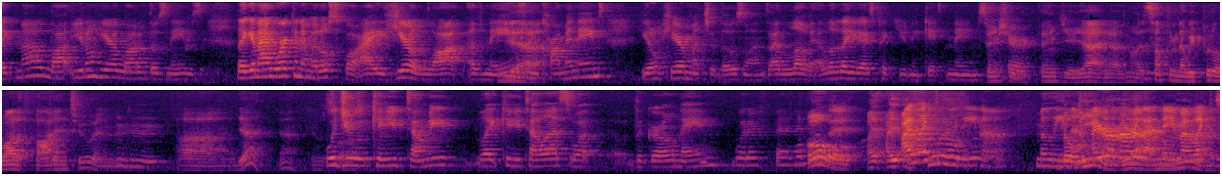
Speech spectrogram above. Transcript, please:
Like not a lot. You don't hear a lot of those names. Like, and I work in a middle school. I hear a lot of names Yeah. and common names. You don't hear much of those ones. I love it. I love that you guys pick unique names Thank for you, sure. thank you. Yeah, yeah. No, it's something that we put a lot of thought into, and hmm uh, yeah, yeah. Would awesome. you? Can you tell me? Like, can you tell us what the girl name would have been? Oh. I, I, I, I liked feel like- Melina. Melina. Melina. I remember yeah, that name. I liked She's-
